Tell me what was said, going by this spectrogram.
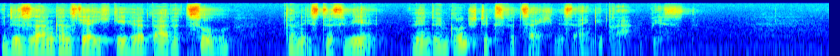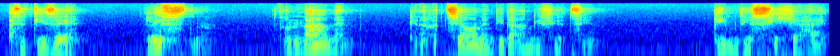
Wenn du sagen kannst, ja, ich gehöre da dazu, dann ist das wie wenn du im Grundstücksverzeichnis eingetragen bist. Also diese Listen von Namen, Generationen, die da angeführt sind, geben dir Sicherheit,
